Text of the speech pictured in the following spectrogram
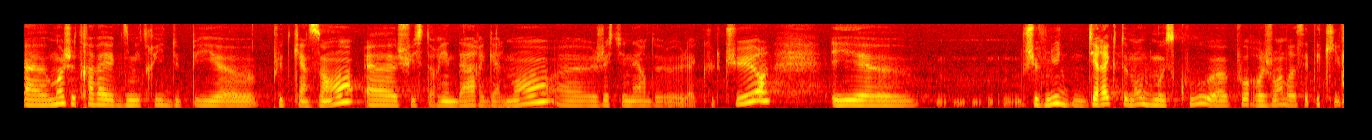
Euh, moi, je travaille avec Dimitri depuis euh, plus de 15 ans. Euh, je suis historienne d'art également, euh, gestionnaire de la culture. Et euh, je suis venue directement de Moscou euh, pour rejoindre cette équipe.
